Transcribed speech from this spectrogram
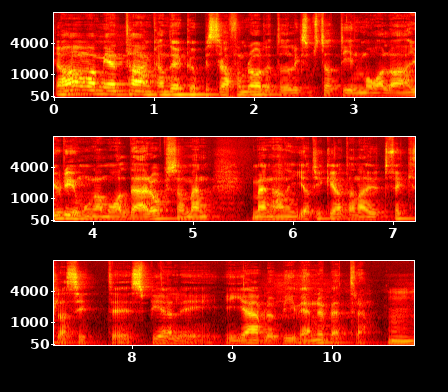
Ja, han var mer tank. Han dök upp i straffområdet och liksom stötte in mål. Och han gjorde ju många mål där också. Men, men han, jag tycker att han har utvecklat sitt eh, spel i, i Gävle och blivit ännu bättre. Mm.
